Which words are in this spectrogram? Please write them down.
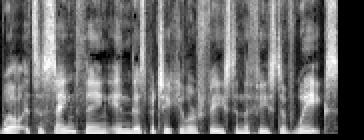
Well, it's the same thing in this particular feast, in the Feast of Weeks.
